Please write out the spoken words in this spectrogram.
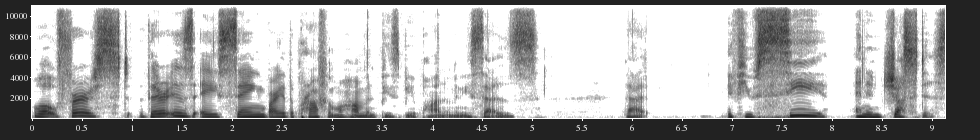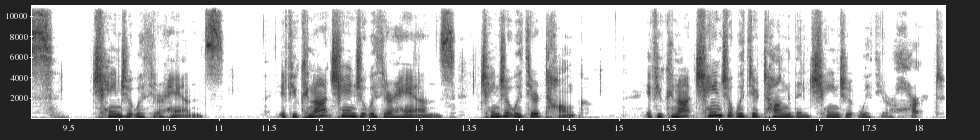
well, first, there is a saying by the Prophet Muhammad, peace be upon him, and he says that if you see an injustice, change it with your hands. If you cannot change it with your hands, change it with your tongue. If you cannot change it with your tongue, then change it with your heart.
